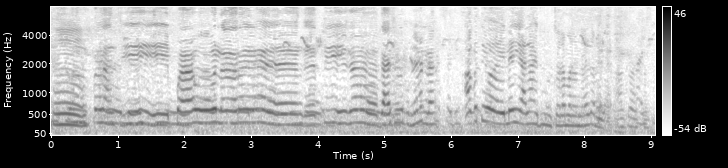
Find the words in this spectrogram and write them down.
संतांची पाऊल रंगती ग. गायचं पुण्य म्हटलं अगं ते लई आला आहे तुमच्याला मला नाही जमलं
